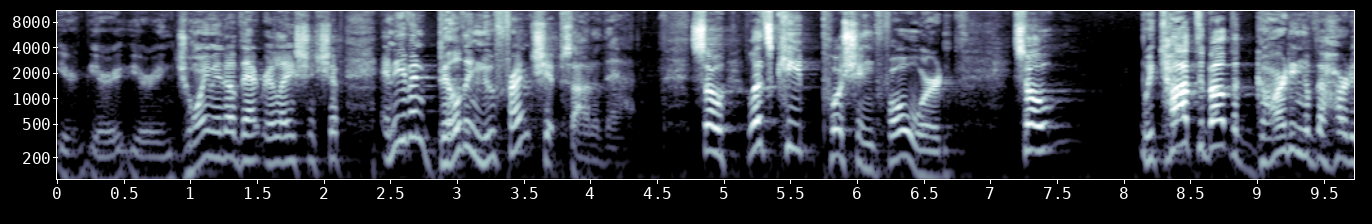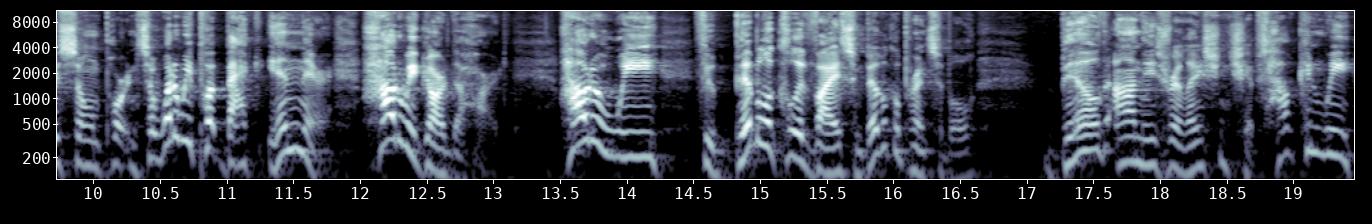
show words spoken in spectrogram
your, your, your enjoyment of that relationship and even building new friendships out of that. So let's keep pushing forward. So we talked about the guarding of the heart is so important. So what do we put back in there? How do we guard the heart? How do we, through biblical advice and biblical principle, build on these relationships. How can we,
